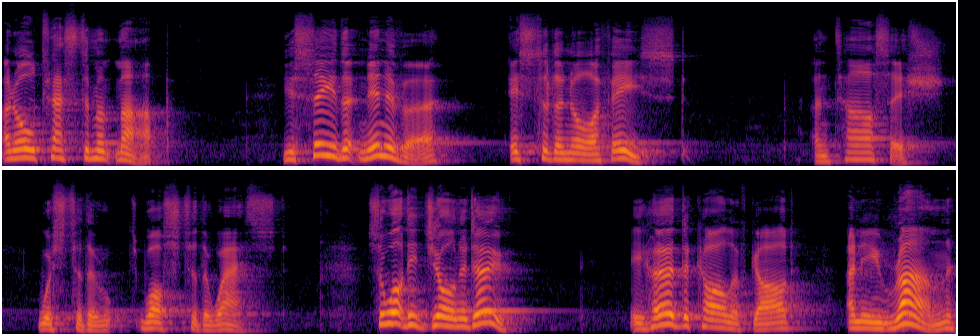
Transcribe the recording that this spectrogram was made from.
an Old Testament map, you see that Nineveh is to the northeast and Tarshish was to the, was to the west. So, what did Jonah do? He heard the call of God and he ran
